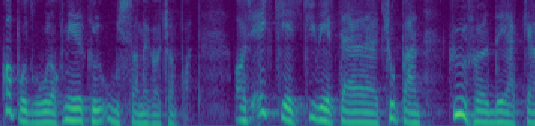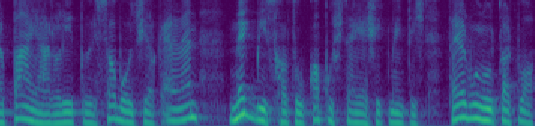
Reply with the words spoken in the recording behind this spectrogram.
kapott gólok nélkül ússza meg a csapat. Az egy-két kivétellel csupán külföldiekkel pályára lépő szabolcsiak ellen megbízható kapus teljesítményt is felvonultatva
